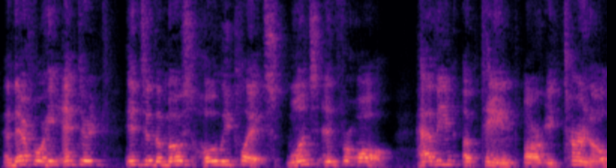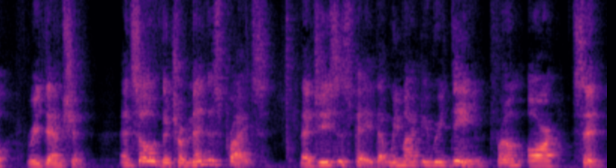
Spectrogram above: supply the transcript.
And therefore he entered into the most holy place once and for all, having obtained our eternal redemption. And so the tremendous price that Jesus paid that we might be redeemed from our sin.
